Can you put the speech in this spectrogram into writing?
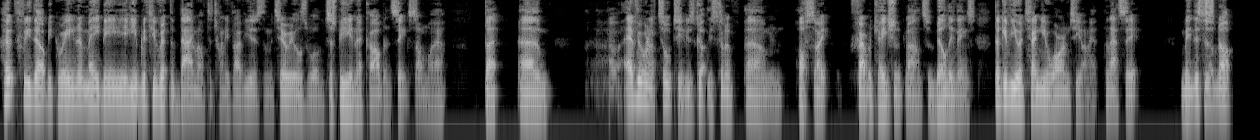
hopefully they'll be green and maybe even if you rip them down after 25 years, the materials will just be in a carbon sink somewhere. But um, everyone I've talked to who's got these sort of um, offsite fabrication plants and building things, they'll give you a 10 year warranty on it. And that's it. I mean, this is not,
